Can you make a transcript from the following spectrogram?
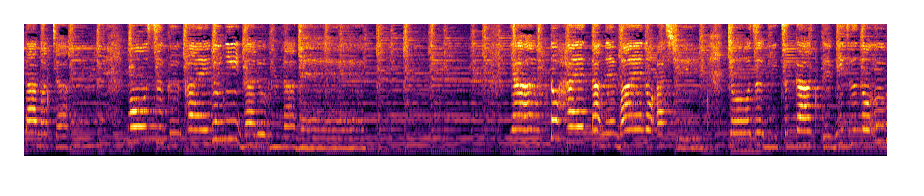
たまちゃん。もうすぐカエルになるんだね。やっと生えたね前の足。上手に使って水の上。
